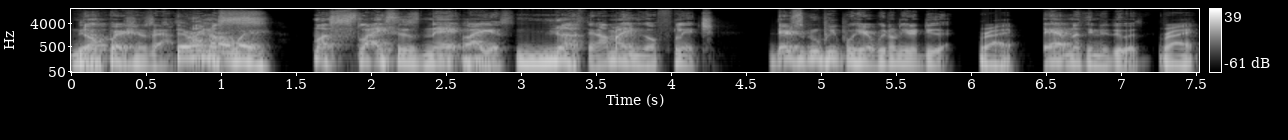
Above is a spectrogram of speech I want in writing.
No Yeah. questions asked. They're in I'm our gonna way. s- I'm gonna slice his neck like it's nothing. I'm not even gonna flinch. There's a group of people here. We don't need to do that. Right. They have nothing to do with it. Right.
